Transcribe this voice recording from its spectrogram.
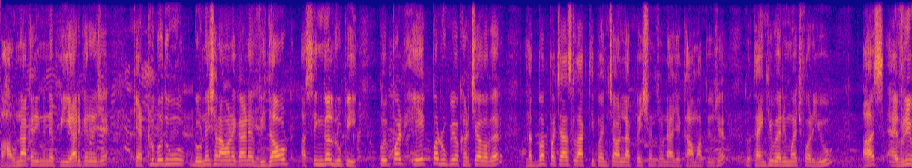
ભાવના કરીને પીઆર કરે છે કે આટલું બધું ડોનેશન આવવાને કારણે વિધાઉટ અ સિંગલ રૂપી કોઈ પણ એક પણ રૂપિયો ખર્ચ્યા વગર લગભગ પચાસ લાખથી પંચાવન લાખ પેશન્ટ્સોને આજે કામ આપ્યું છે. તો thank you very much for you us every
